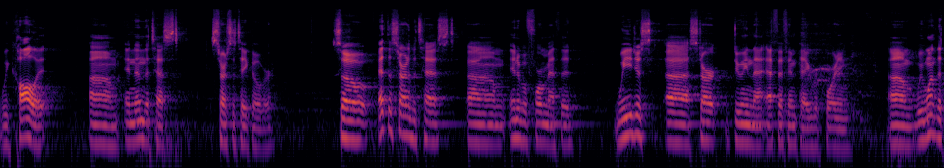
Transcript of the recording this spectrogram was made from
We call it, um, and then the test starts to take over. So at the start of the test, um, in a before method, we just uh, start doing that FFmpeg reporting. Um, we want the,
